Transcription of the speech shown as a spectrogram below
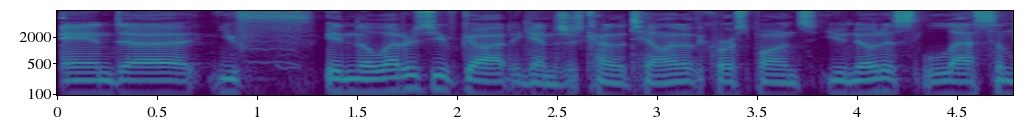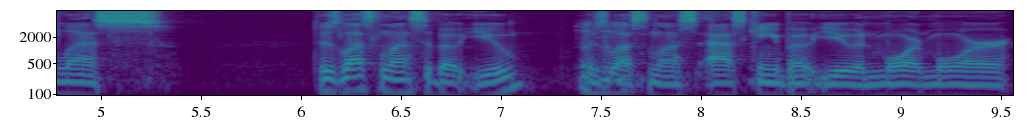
and uh, you f- in the letters you've got again, it's just kind of the tail end of the correspondence. You notice less and less. There's less and less about you. There's less and less asking about you, and more and more.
